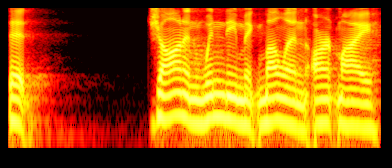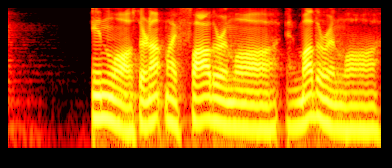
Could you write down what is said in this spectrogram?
That John and Wendy McMullen aren't my in laws, they're not my father in law and mother in law.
